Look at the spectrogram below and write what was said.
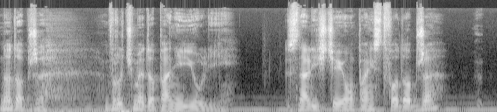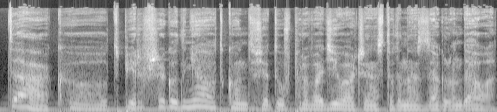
No dobrze, wróćmy do pani Julii. Znaliście ją państwo dobrze? Tak, od pierwszego dnia, odkąd się tu wprowadziła, często do nas zaglądała.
